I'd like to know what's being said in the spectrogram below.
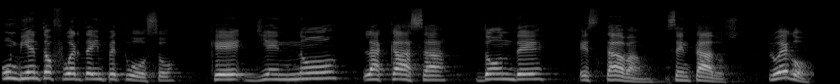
un viento fuerte e impetuoso que llenó la casa donde estaban sentados. Luego,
